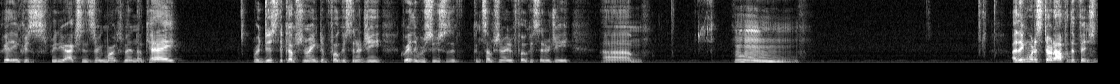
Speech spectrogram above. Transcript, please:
Greatly increases the speed of your actions during marksman. Okay. Reduces the consumption rate of focus energy. Greatly reduces the consumption rate of focus energy. Um, hmm. I think we're going to start off with effici-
